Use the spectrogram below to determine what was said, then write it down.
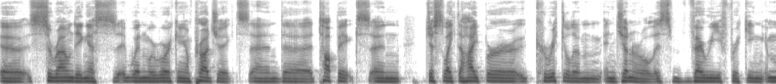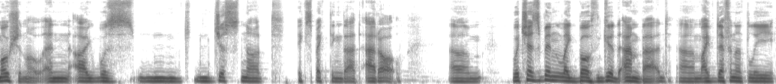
uh, surrounding us when we're working on projects and uh, topics and just like the hyper curriculum in general is very freaking emotional and i was just not expecting that at all um, which has been like both good and bad. Um, I've definitely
